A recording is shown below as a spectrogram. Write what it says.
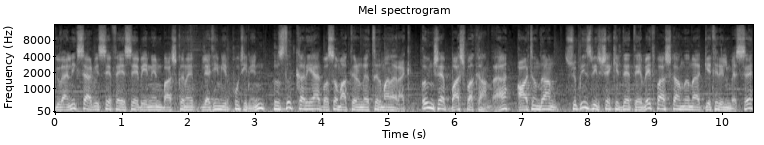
Güvenlik Servisi FSB'nin başkanı Vladimir Putin'in hızlı kariyer basamaklarını tırmanarak önce başbakanlığa ardından sürpriz bir şekilde devlet başkanlığına getirilmesi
